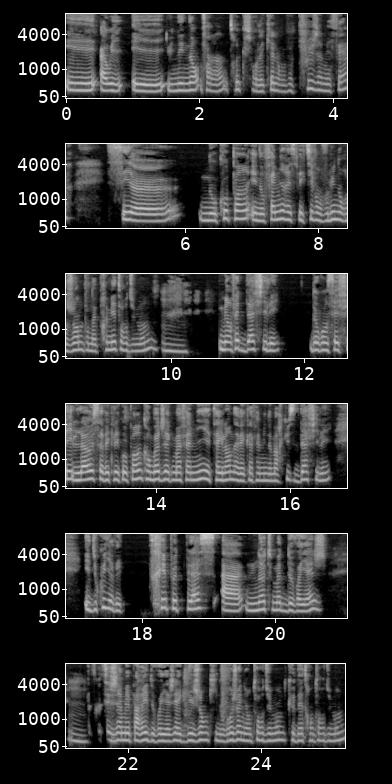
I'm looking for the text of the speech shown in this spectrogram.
Et ah oui, et une énorme, enfin un truc sur lequel on veut plus jamais faire, c'est euh, nos copains et nos familles respectives ont voulu nous rejoindre pour notre premier tour du monde, mmh. mais en fait d'affilée. Donc on s'est fait Laos avec les copains, Cambodge avec ma famille et Thaïlande avec la famille de Marcus d'affilée. Et du coup, il y avait très peu de place à notre mode de voyage. Mmh. Parce que c'est jamais pareil de voyager avec des gens qui nous rejoignent en tour du monde que d'être en tour du monde.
